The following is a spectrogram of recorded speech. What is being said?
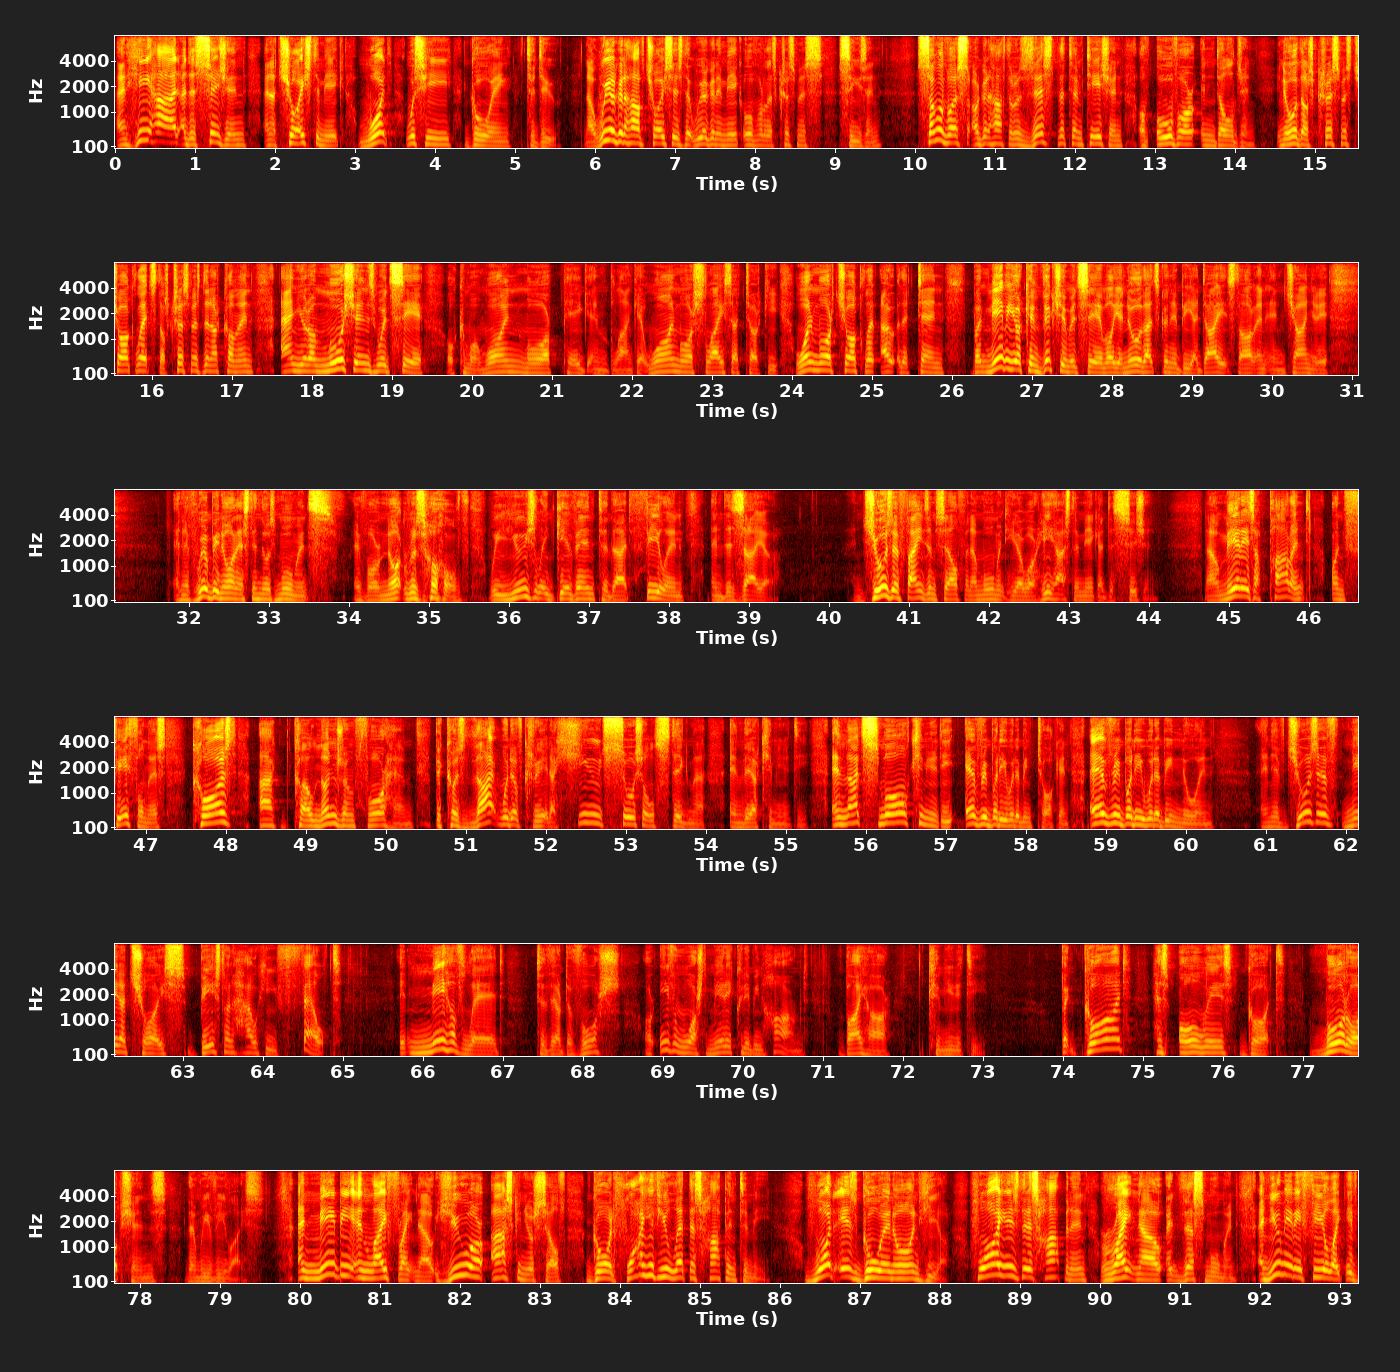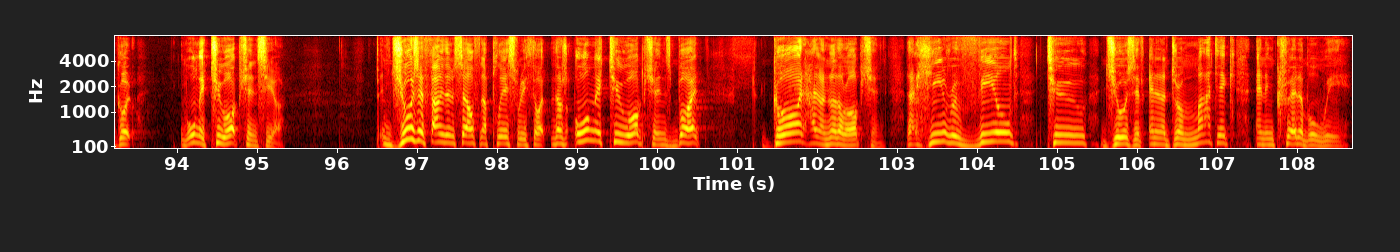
and he had a decision and a choice to make. What was he going to do? Now, we are going to have choices that we're going to make over this Christmas season. Some of us are going to have to resist the temptation of overindulging. You know, there's Christmas chocolates, there's Christmas dinner coming, and your emotions would say, oh, come on, one more pig in blanket, one more slice of turkey, one more chocolate out of the tin. But maybe your conviction would say, well, you know that's going to be a diet starting in January. And if we're being honest in those moments, if we're not resolved, we usually give in to that feeling and desire. And Joseph finds himself in a moment here where he has to make a decision. Now, Mary's apparent unfaithfulness caused a conundrum for him because that would have created a huge social stigma in their community. In that small community, everybody would have been talking. Everybody would have been knowing. And if Joseph made a choice based on how he felt, it may have led to their divorce, or even worse, Mary could have been harmed by her community. But God has always got more options than we realize. And maybe in life right now, you are asking yourself, God, why have you let this happen to me? What is going on here? Why is this happening right now at this moment? And you maybe feel like you've got only two options here. Joseph found himself in a place where he thought, there's only two options, but God had another option that he revealed to Joseph in a dramatic and incredible way.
